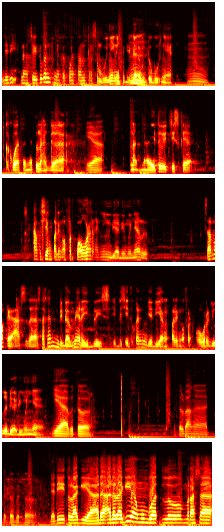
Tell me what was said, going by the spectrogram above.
Jadi Natsu itu kan punya kekuatan tersembunyi nih di Hmm. dalam tubuhnya. Hmm, Kekuatannya tuh naga. iya. naga itu which is kayak apa sih yang paling overpower anjing di animenya lu sama kayak Asta Asta kan di dalamnya ada iblis iblis itu kan jadi yang paling overpower juga di animenya Iya, betul. Betul banget, betul betul. Jadi itu lagi ya. Ada ada lagi yang membuat lu merasa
